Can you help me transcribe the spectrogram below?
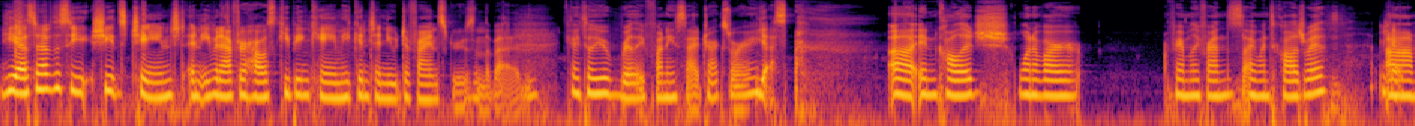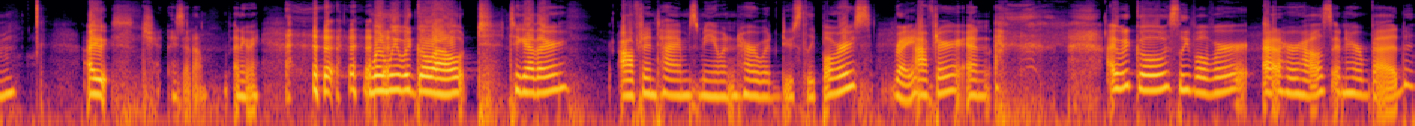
He has to have the se- sheets changed, and even after housekeeping came, he continued to find screws in the bed. Can I tell you a really funny sidetrack story? Yes. Uh, in college, one of our family friends I went to college with, Okay. um, I, I said um. Anyway, when we would go out together, oftentimes me and her would do sleepovers right. after, and I would go sleep over at her house in her bed,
